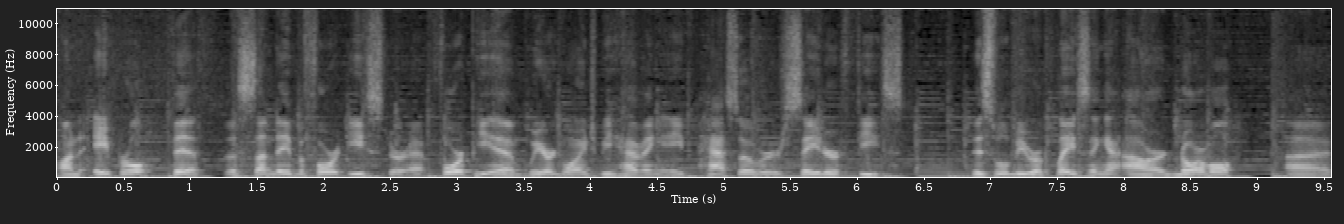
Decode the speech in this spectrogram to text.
on April 5th, the Sunday before Easter at 4 p.m., we are going to be having a Passover Seder feast. This will be replacing our normal uh,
